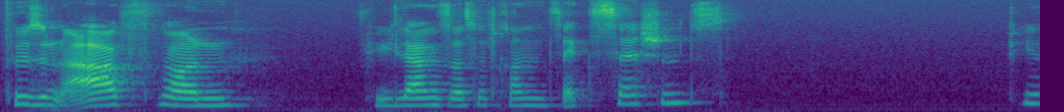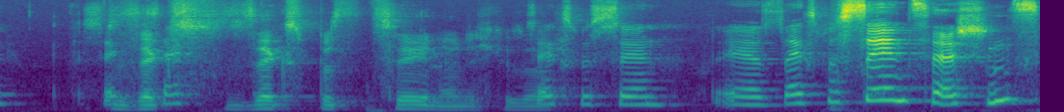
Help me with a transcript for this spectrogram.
für so ein Arc von, wie lange saß er dran? Sechs Sessions? Vier? Sechs, Sechs, sechs bis zehn, hätte ich gesagt. Sechs bis zehn. Ja, sechs bis zehn Sessions.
